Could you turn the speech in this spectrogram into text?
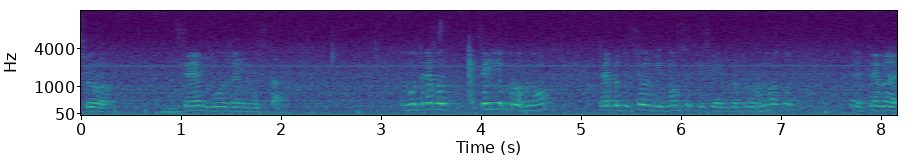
що це може і не стати. Тому треба, це є прогноз, треба до цього відноситися як до прогнозу. Е, Треба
